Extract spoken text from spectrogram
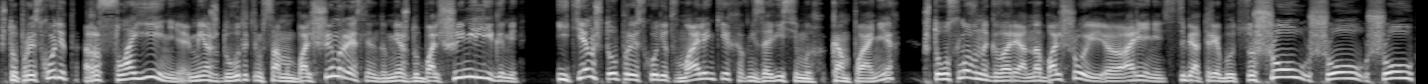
что происходит расслоение между вот этим самым большим рестлингом, между большими лигами и тем, что происходит в маленьких, в независимых компаниях, что, условно говоря, на большой э, арене с тебя требуется шоу, шоу, шоу,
